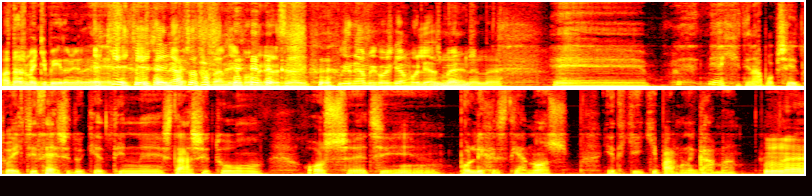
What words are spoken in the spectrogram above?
Φαντάζομαι εκεί πήγε το μυαλό. Εκεί, εκεί, εκεί είναι αυτό θα ήταν η επόμενη ερώτηση. Δηλαδή που είναι αμυγός για ναι, εμβολιασμένους. ναι, ναι. Ε, έχει την άποψή του, έχει τη θέση του και την ε, στάση του ως έτσι πολύ χριστιανός, γιατί και εκεί υπάρχουν γκάμα. Ναι.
